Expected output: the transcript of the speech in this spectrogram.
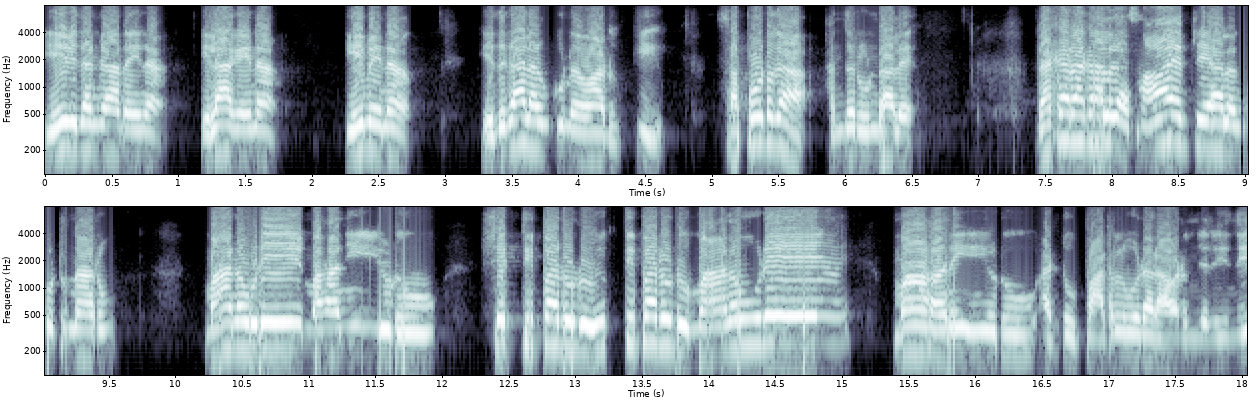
ఏ విధంగానైనా ఎలాగైనా ఏమైనా ఎదగాలనుకున్న సపోర్ట్గా అందరూ ఉండాలి. రకరకాలుగా సహాయం చేయాలనుకుంటున్నారు. మానవుడే మహనీయుడు శక్తిపరుడు యుక్తిపరుడు మానవుడే మహనీయుడు అంటూ పాటలు కూడా రావడం జరిగింది.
